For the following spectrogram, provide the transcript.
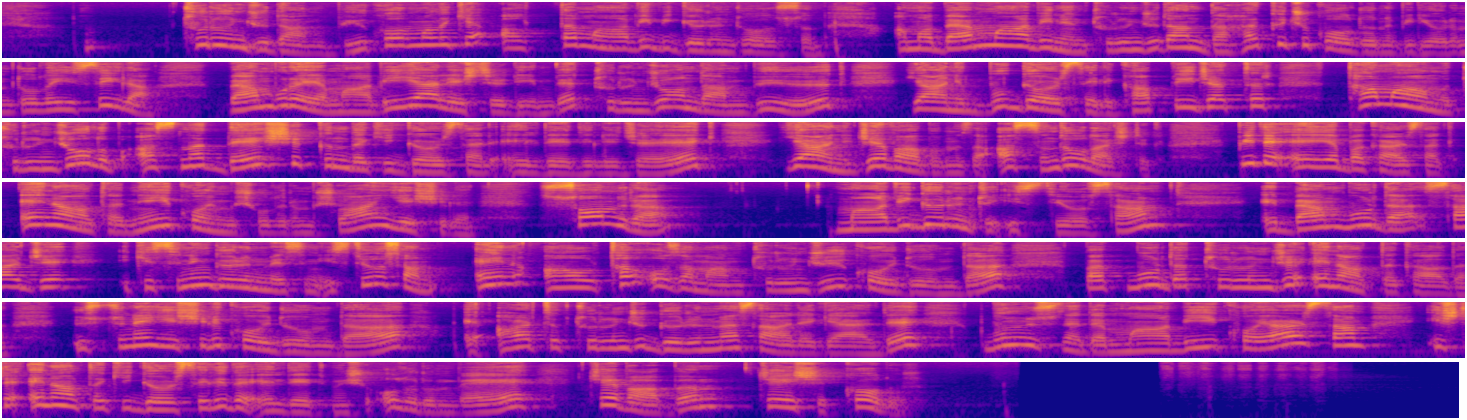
turuncudan büyük olmalı ki altta mavi bir görüntü olsun. Ama ben mavinin turuncudan daha küçük olduğunu biliyorum. Dolayısıyla ben buraya mavi yerleştirdiğimde turuncu ondan büyük yani bu görseli kaplayacaktır. Tamamı turuncu olup aslında D şıkkındaki görsel elde edilecek. Yani cevabımıza aslında ulaştık. Bir de E'ye bakarsak en alta neyi koymuş olurum şu an? Yeşili. Sonra mavi görüntü istiyorsam e ben burada sadece ikisinin görünmesini istiyorsam en alta o zaman turuncuyu koyduğumda bak burada turuncu en altta kaldı. Üstüne yeşili koyduğumda e artık turuncu görünmez hale geldi. Bunun üstüne de maviyi koyarsam işte en alttaki görseli de elde etmiş olurum ve cevabım C şıkkı olur.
